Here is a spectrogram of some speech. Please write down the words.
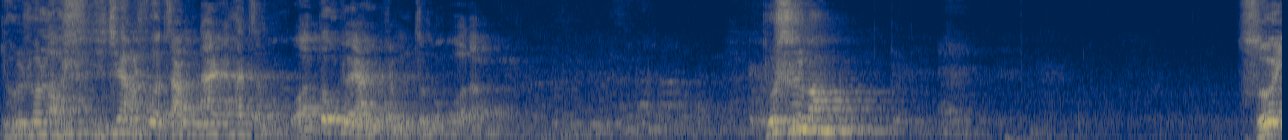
有人说：“老师，这样说，咱们男人还怎么活？都这样，有什么怎么活的？不是吗？”所以，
